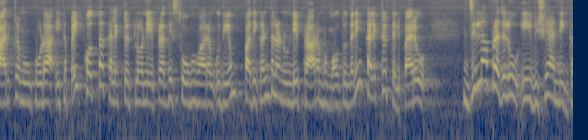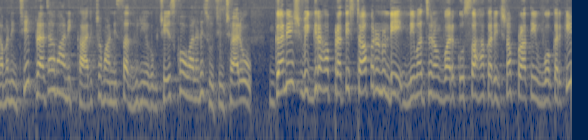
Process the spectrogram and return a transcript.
కార్యక్రమం కూడా ఇకపై కొత్త కలెక్టరేట్లోనే ప్రతి సోమవారం ఉదయం పది గంటల నుండి ప్రారంభమవుతుందని కలెక్టర్ తెలిపారు. జిల్లా ప్రజలు ఈ విషయాన్ని గమనించి ప్రజావాణి కార్యక్రమాన్ని సద్వినియోగం చేసుకోవాలని సూచించారు. గణేష్ విగ్రహ ప్రతిష్టాపన నుండి నిమజ్జనం వరకు సహకరించిన ప్రతి ఒక్కరికి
